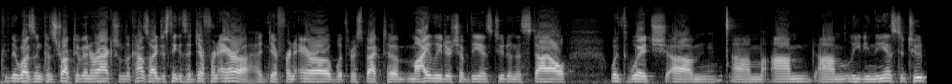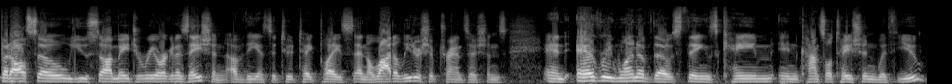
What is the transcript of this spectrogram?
there wasn't constructive interaction with the council. I just think it's a different era, a different era with respect to my leadership of the institute and the style with which um, um, I'm, I'm, leading the Institute, but also you saw a major reorganization of the Institute take place and a lot of leadership transitions. And every one of those things came in consultation with you,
